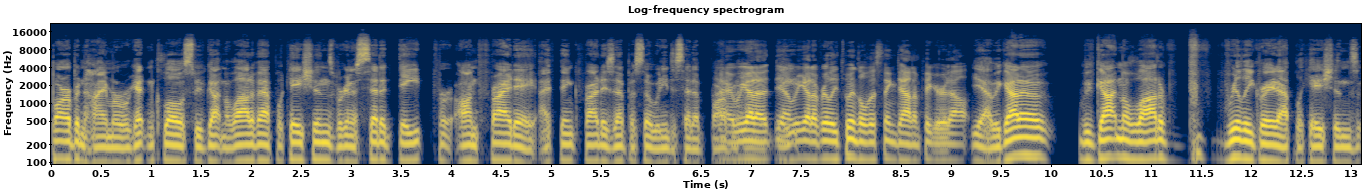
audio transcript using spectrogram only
Barbenheimer. We're getting close. We've gotten a lot of applications. We're going to set a date for on Friday. I think Friday's episode. We need to set up. All Barbenheimer. right, we gotta yeah, we gotta really dwindle this thing down and figure it out. Yeah, we gotta. We've gotten a lot of really great applications,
